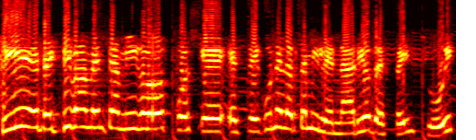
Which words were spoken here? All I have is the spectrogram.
Sí, efectivamente, amigos, pues que eh, según el arte milenario de Feng Shui,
